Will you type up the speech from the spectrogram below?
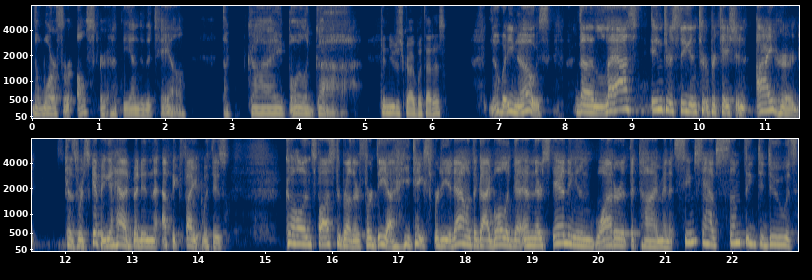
the war for Ulster at the end of the tale the Gáe Bolga. Can you describe what that is? Nobody knows. The last interesting interpretation I heard, because we're skipping ahead, but in the epic fight with his Cuchulain's foster brother, Ferdia. He takes Ferdia down with the Gáe Bolga, and they're standing in water at the time. And it seems to have something to do with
